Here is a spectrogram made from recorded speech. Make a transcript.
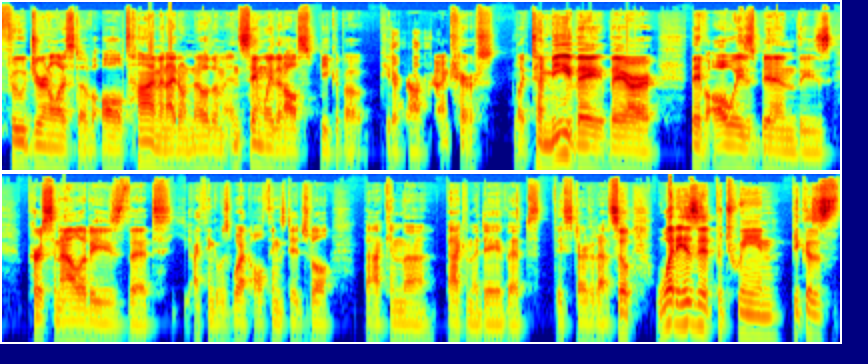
food journalist of all time, and I don't know them. And same way that I'll speak about Peter Kafka and Kara, like to me, they they are they've always been these personalities that I think it was what all things digital back in the back in the day that they started at. So what is it between because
